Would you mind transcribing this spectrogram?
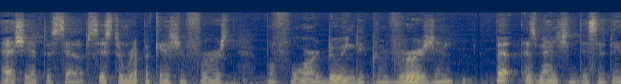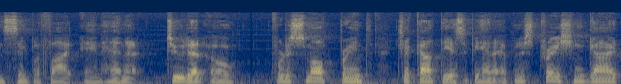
as you had to set up system replication first before doing the conversion. But as mentioned this has been simplified in HANA 2.0 for the small print check out the SAP HANA administration guide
